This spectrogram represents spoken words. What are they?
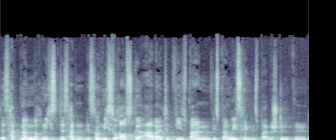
Das hat man noch nicht, das hat, ist noch nicht so rausgearbeitet, wie es beim, wie es beim Riesling ist, bei bestimmten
